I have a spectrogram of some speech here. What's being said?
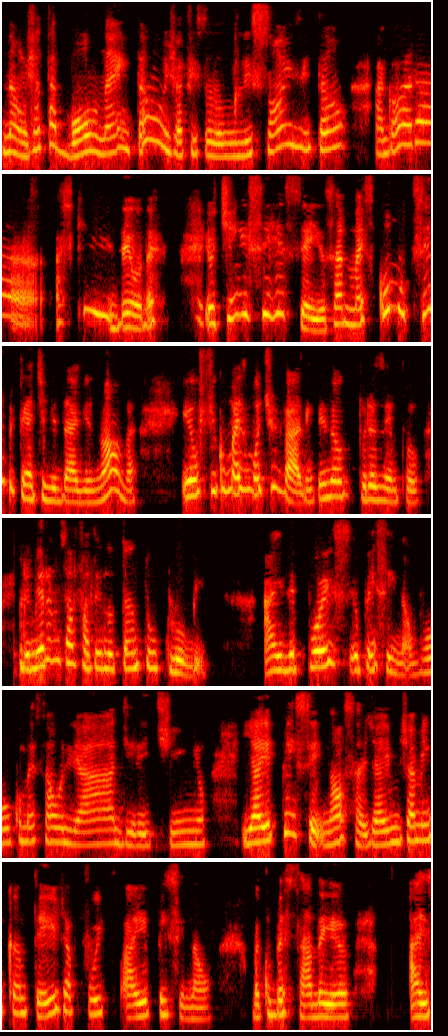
não, já tá bom, né? Então, já fiz todas as lições, então agora acho que deu, né? Eu tinha esse receio, sabe? Mas como sempre tem atividade nova, eu fico mais motivada, entendeu? Por exemplo, primeiro eu não estava fazendo tanto o clube. Aí depois eu pensei, não, vou começar a olhar direitinho. E aí pensei, nossa, já, já me encantei, já fui. Aí eu pensei, não, vai começar, daí eu, aí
